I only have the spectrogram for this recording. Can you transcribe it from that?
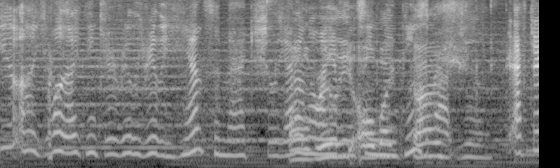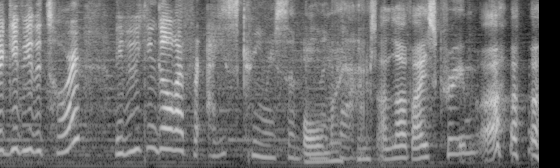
you. Uh, well, I think you're really, really handsome, actually. I don't Oh, know really? why I Oh, haven't my seen things about you. After I give you the tour, maybe we can go out for ice cream or something Oh like my that. goodness, I love ice cream. I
